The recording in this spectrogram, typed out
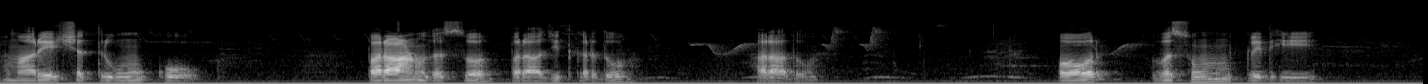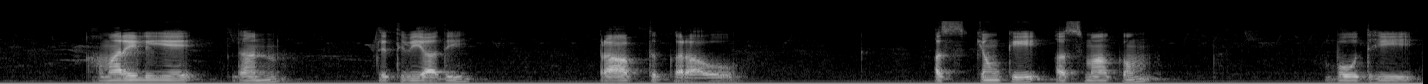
हमारे शत्रुओं को पराणुदस्व पराजित कर दो, हरा दो। और वसुम कृधि, हमारे लिए धन, पृथ्वी आदि प्राप्त कराओ। अस, क्योंकि अस्माकम बोधि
